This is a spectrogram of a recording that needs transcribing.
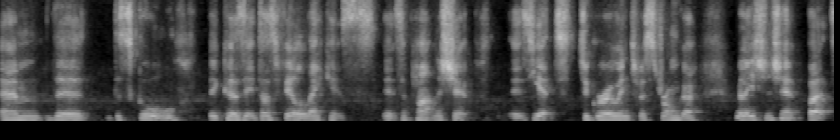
um, the, the school because it does feel like it's, it's a partnership it's yet to grow into a stronger relationship, but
